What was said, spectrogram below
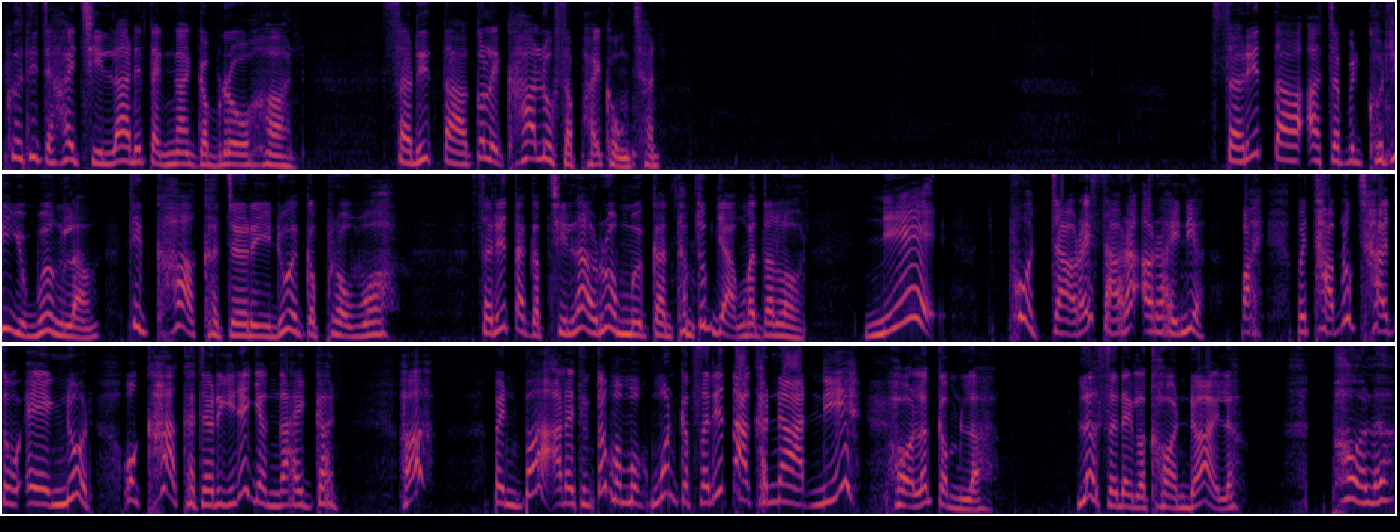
เพื่อที่จะให้ชีล่าได้แต่งงานกับโรฮานสาริตาก็เลยฆ่าลูกสะใภ้ของฉัน สาริตาอาจจะเป็นคนที่อยู่เบื้องหลัง ที่ฆ่าคาเจรีด้วยก็เพราะว่าสาริตากับชีล่าร่วมมือกันทำทุกอย่างมาตลอด นี่พูดจาไร้สาระอะไรเนี่ย ไปไปถามลูกชายตัวเองนู่นว่าฆ่าคาเจรีได้ยังไงกันฮะเป็นบ้าอะไรถึงต้องมาหมกมุ่นกับสาริตาขนาดนี้ พอแล้วกำละเลิกแสดงละครได้แล้ว พอแล้ว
